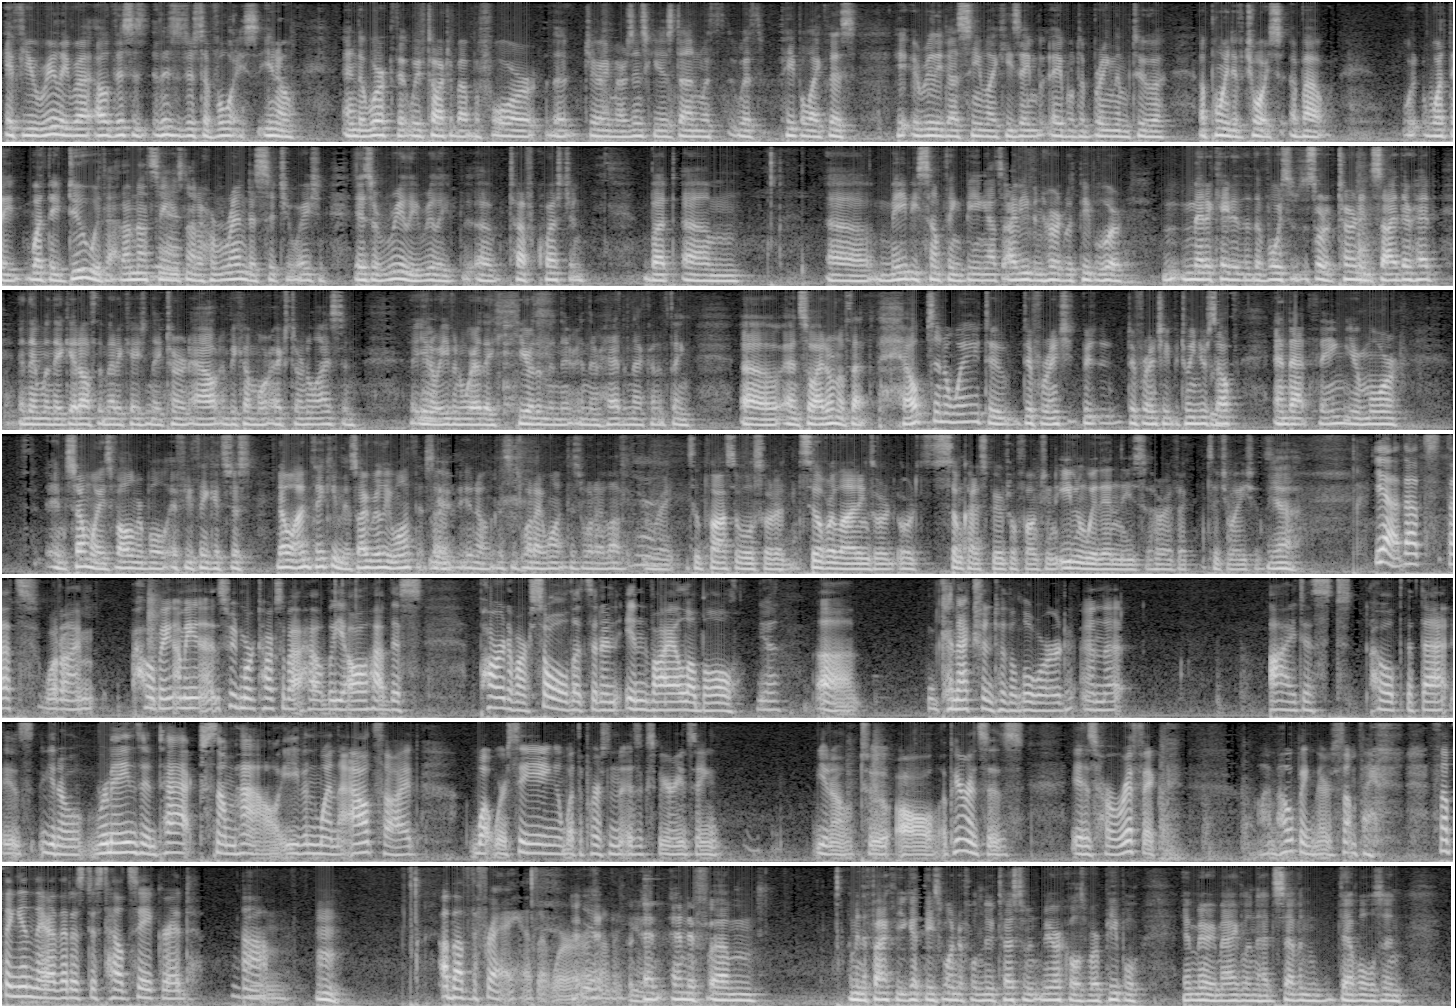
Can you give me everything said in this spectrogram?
If you really, re- oh, this is this is just a voice, you know, and the work that we've talked about before that Jerry Marzinski has done with with people like this, it, it really does seem like he's able to bring them to a, a point of choice about wh- what they what they do with that. I'm not saying Yeah. it's not a horrendous situation. It's a really really uh, tough question, but um, uh, maybe something being outside. I've even heard with people who are medicated that the voices sort of turn inside their head, and then when they get off the medication, they turn out and become more externalized, and you know even where they hear them in their in their head and that kind of thing. Uh, and so I don't know if that helps in a way to differentiate be- differentiate between yourself and that thing. You're more, in some ways, vulnerable if you think it's just no. I'm thinking this. I really want this. I, you know, this is what I want. This is what I love. Yeah. Right. So possible sort of silver linings or, or some kind of spiritual function even within these horrific situations. Yeah. Yeah, that's that's what I'm hoping. I mean, uh, Swedenborg talks about how we all have this part of our soul that's in an inviolable Yeah. uh, connection to the Lord, and that I just hope that that is, you know, remains intact somehow, even when the outside, what we're seeing and what the person is experiencing, you know, to all appearances, is horrific. I'm hoping there's something, something in there that is just held sacred. Um, Mm. Above the fray, as it were. or Yeah. something. Yeah. And and if um, I mean the fact that you get these wonderful New Testament miracles where people and Mary Magdalene had seven devils and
